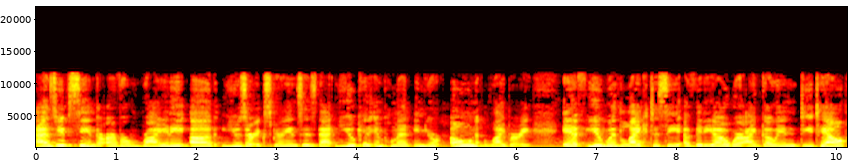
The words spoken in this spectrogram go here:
As you've seen, there are a variety of user experiences that you can implement in your own library. If you would like to see a video where I go in detail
